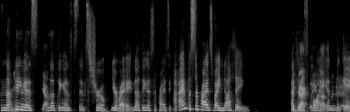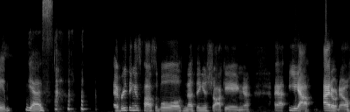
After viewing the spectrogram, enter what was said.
Nothing is Yeah. nothing is it's true. You're right. Nothing is surprising. I'm surprised by nothing at Exactly, this point in the game. Yes. everything is possible nothing is shocking uh, yeah i don't know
